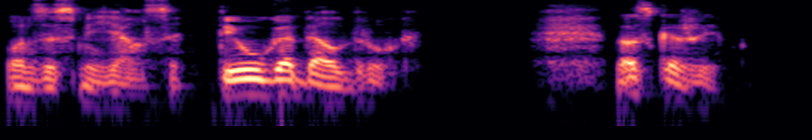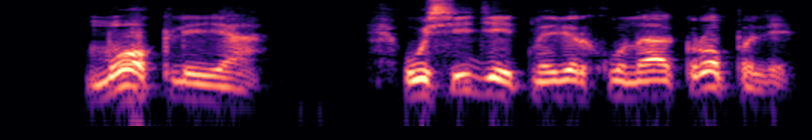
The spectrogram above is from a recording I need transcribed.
Он засмеялся. Ты угадал, друг. Но скажи, мог ли я усидеть наверху на Акрополе,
